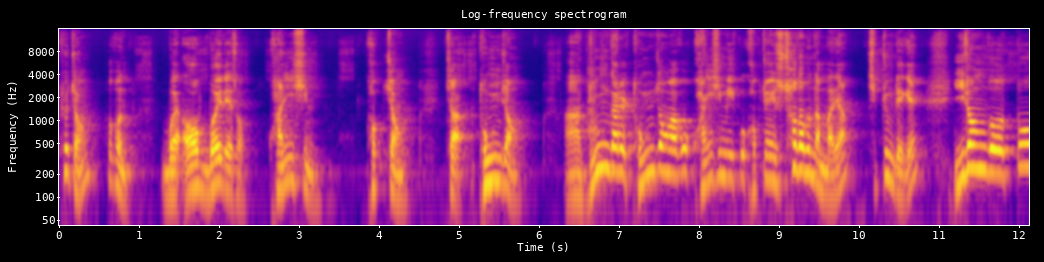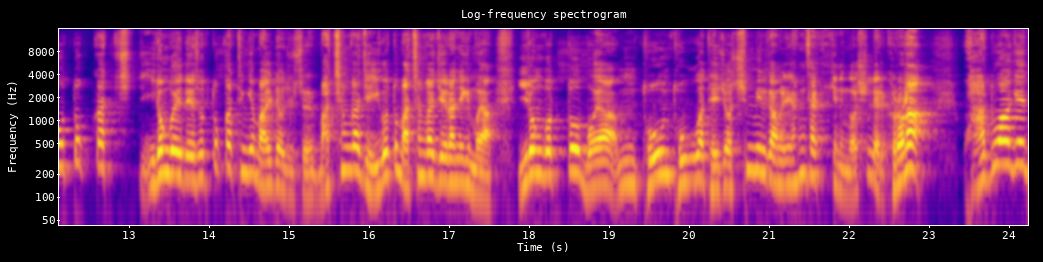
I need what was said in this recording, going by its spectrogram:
표정 혹은 뭐야 어 뭐에 대해서? 관심 걱정. 자 동정. 아 누군가를 동정하고 관심이 있고 걱정해서 쳐다본단 말이야 집중되게? 이런 것도 똑같이 이런 거에 대해서 똑같은 게 말되어질 수 있어요. 마찬가지 이것도 마찬가지라는 얘기 뭐야? 이런 것도 뭐야? 음, 좋은 도구가 되죠. 친밀감을 향상시키는 거 신뢰를. 그러나 과도하게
